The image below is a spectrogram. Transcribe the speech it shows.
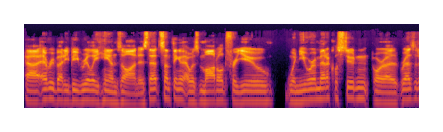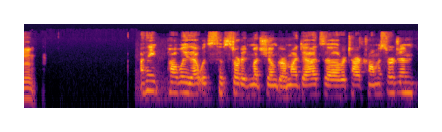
uh, everybody be really hands on. Is that something that was modeled for you when you were a medical student or a resident? I think probably that would have started much younger. My dad's a retired trauma surgeon,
